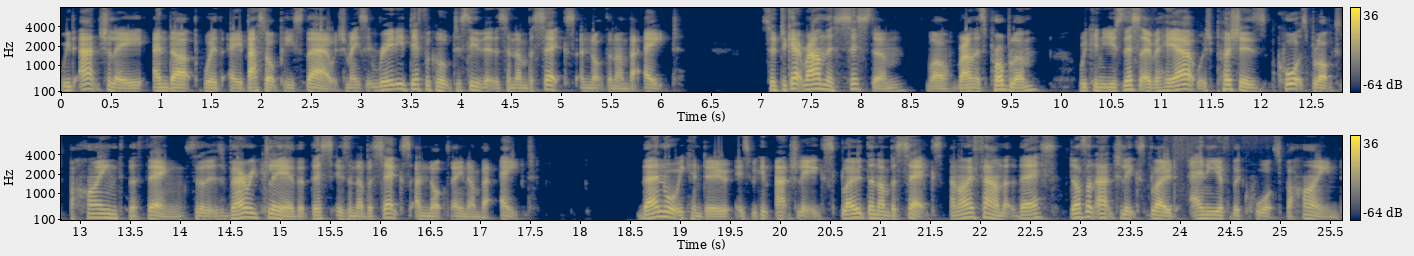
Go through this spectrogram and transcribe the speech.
we'd actually end up with a basalt piece there, which makes it really difficult to see that it's a number 6 and not the number 8. So to get around this system, well, around this problem, we can use this over here, which pushes quartz blocks behind the thing so that it's very clear that this is a number 6 and not a number 8. Then what we can do is we can actually explode the number 6, and I found that this doesn't actually explode any of the quartz behind.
